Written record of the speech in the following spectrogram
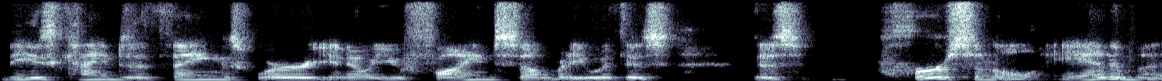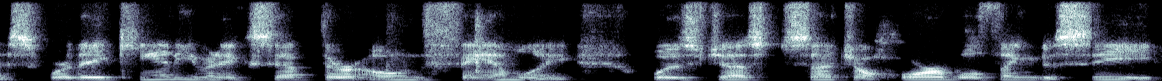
these kinds of things where you know you find somebody with this this personal animus where they can't even accept their own family was just such a horrible thing to see.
